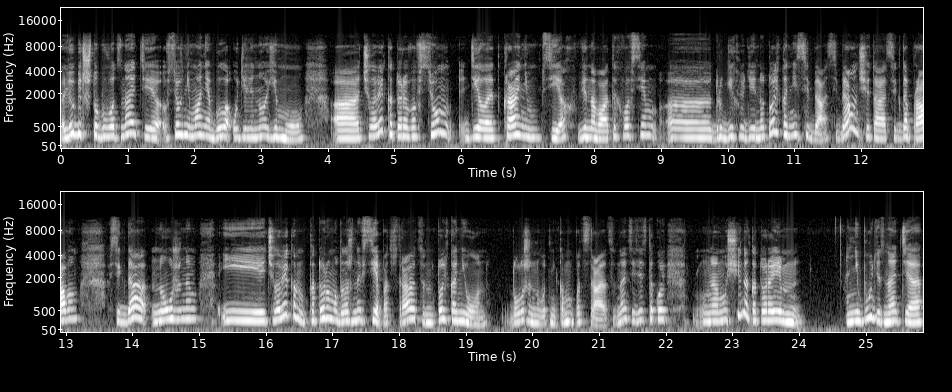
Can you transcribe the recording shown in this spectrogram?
любит, чтобы, вот, знаете, все внимание было уделено ему, а, человек, который во всем делает крайним всех, виноватых во всем э, других людей, но только не себя. Себя он считает всегда правым, всегда нужным и человеком, которому должны все подстраиваться, но только не он должен вот никому подстраиваться. Знаете, здесь такой мужчина, который не будет, знаете,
